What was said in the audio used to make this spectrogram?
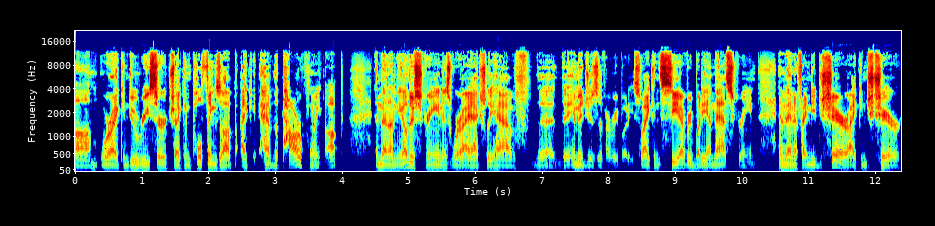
um, where I can do research, I can pull things up, I have the PowerPoint up, and then on the other screen is where I actually have the the images of everybody. So I can see everybody on that screen, and then if I need to share, I can share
